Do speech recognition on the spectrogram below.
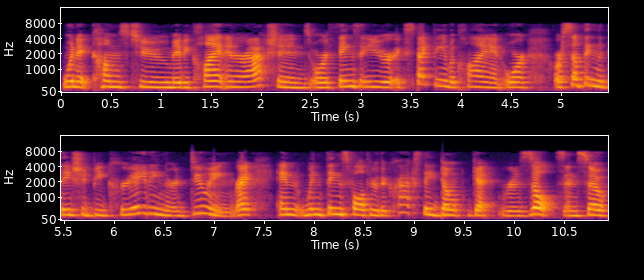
when it comes to maybe client interactions or things that you're expecting of a client or or something that they should be creating or doing, right? And when things fall through the cracks, they don't get results. And so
